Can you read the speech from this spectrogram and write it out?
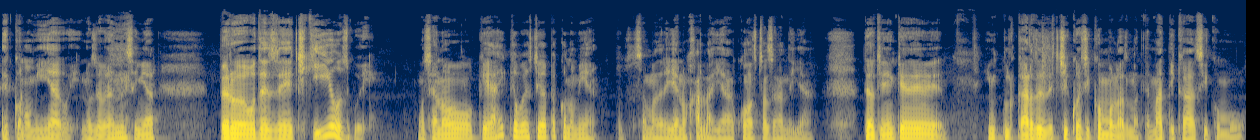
economía, güey. Nos deberán enseñar. Pero desde chiquillos, güey. O sea, no que, ay, que voy a estudiar para economía. Pues esa madre ya no jala, ya cuando estás grande ya. Te lo tienen que inculcar desde chico, así como las matemáticas y como,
